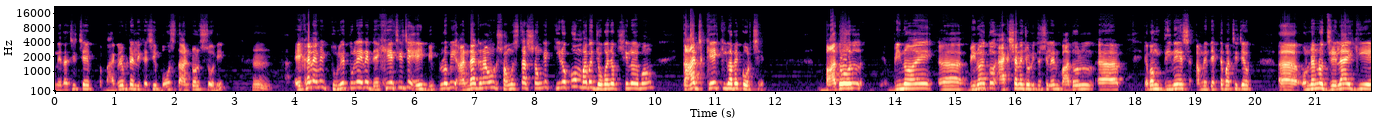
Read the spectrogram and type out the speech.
নেতাজির যে বায়োগ্রাফিটা লিখেছি বোস দ্য আনটোল স্টোরি এখানে আমি তুলে তুলে এনে দেখিয়েছি যে এই বিপ্লবী আন্ডারগ্রাউন্ড সংস্থার সঙ্গে কীরকম ভাবে যোগাযোগ ছিল এবং কাজ কে কীভাবে করছে। বাদল বিনয় বিনয় তো অ্যাকশনে জড়িত ছিলেন। বাদল আহ, এবং দীনেশ, আমি দেখতে পাচ্ছি যে অন্যান্য জেলায় গিয়ে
